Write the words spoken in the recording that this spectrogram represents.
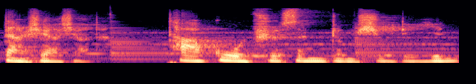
但是要晓得，他过去生中修的因，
